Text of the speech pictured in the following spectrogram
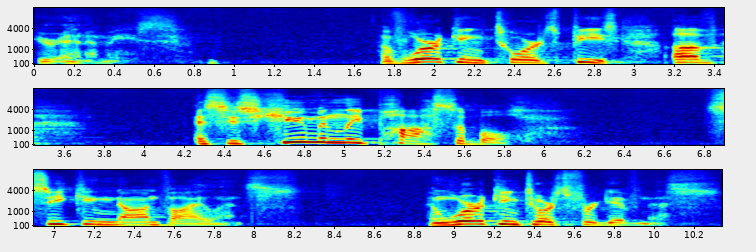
your enemies of working towards peace, of, as is humanly possible, seeking nonviolence and working towards forgiveness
